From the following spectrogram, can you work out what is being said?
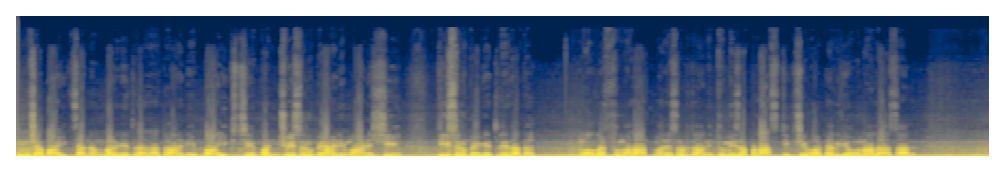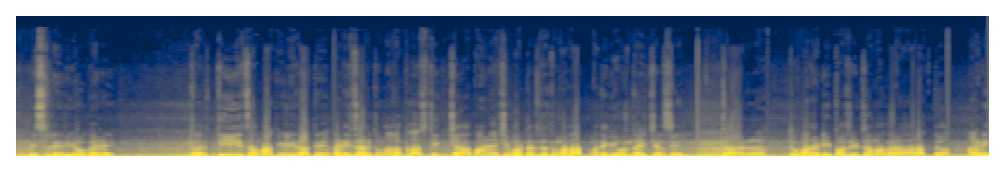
तुमच्या बाईकचा नंबर घेतला जातो आणि बाईकचे पंचवीस रुपये आणि माणशी तीस रुपये घेतले जातात. मगच तुम्हाला आतमध्ये सोडतं. आणि तुम्ही जर प्लास्टिकची बॉटल घेऊन आला असाल बिस्लेरी वगैरे तर ती जमा केली जाते. आणि जर तुम्हाला प्लास्टिकच्या पाण्याची बॉटल जर तुम्हाला आतमध्ये घेऊन जायची असेल तर तुम्हाला डिपॉझिट जमा करावं लागतं. आणि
